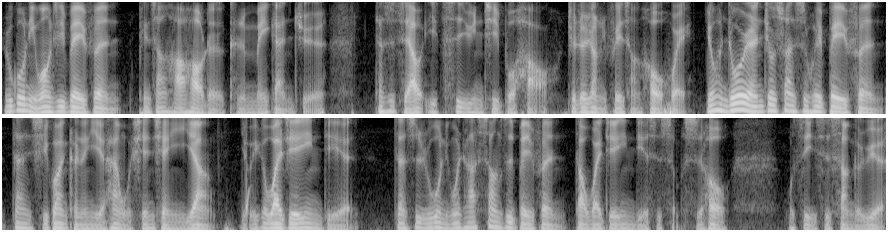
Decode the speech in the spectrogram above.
如果你忘记备份，平常好好的可能没感觉，但是只要一次运气不好，绝对让你非常后悔。有很多人就算是会备份，但习惯可能也和我先前一样，有一个外接硬碟。但是如果你问他上次备份到外接硬碟是什么时候，我自己是上个月。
